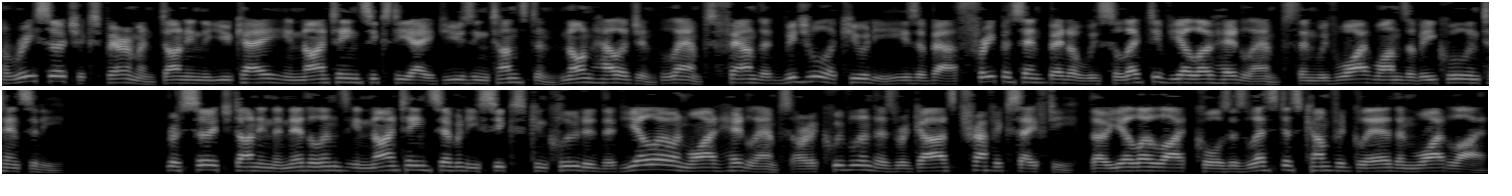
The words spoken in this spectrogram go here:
A research experiment done in the UK in 1968 using tungsten non-halogen lamps found that visual acuity is about 3% better with selective yellow headlamps than with white ones of equal intensity. Research done in the Netherlands in 1976 concluded that yellow and white headlamps are equivalent as regards traffic safety, though yellow light causes less discomfort glare than white light.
